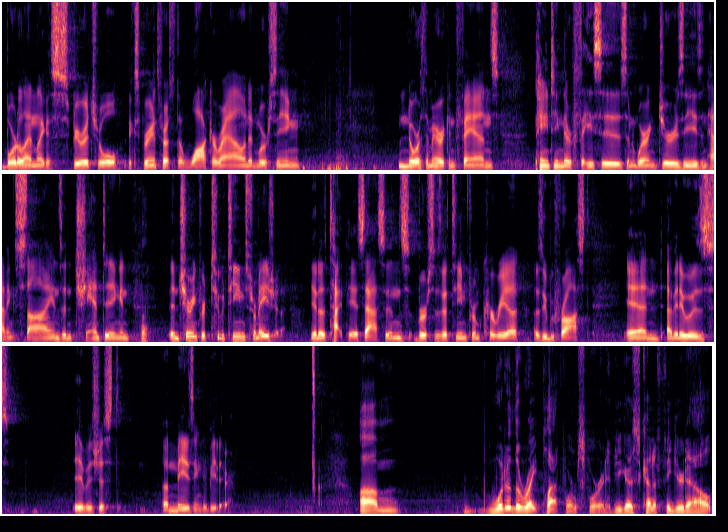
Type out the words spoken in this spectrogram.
borderline like a spiritual experience for us to walk around, and we're seeing North American fans painting their faces and wearing jerseys and having signs and chanting and, and cheering for two teams from Asia. You know, the Taipei Assassins versus a team from Korea, Azubu Frost. And I mean, it was, it was just amazing to be there. Um, what are the right platforms for it? Have you guys kind of figured out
